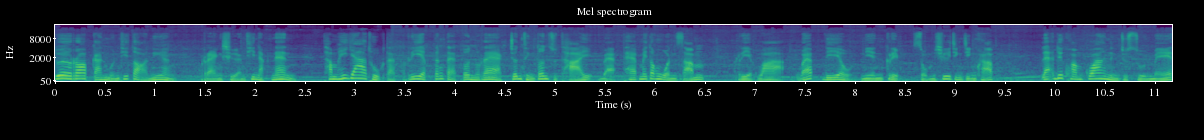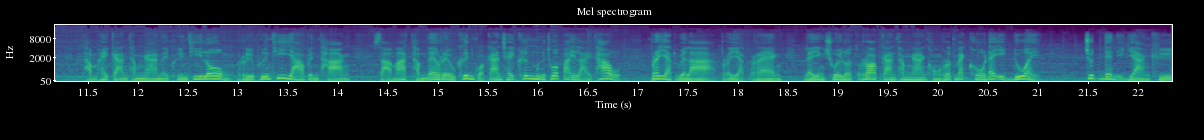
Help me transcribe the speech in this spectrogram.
ด้วยรอบการหมุนที่ต่อเนื่อง แรงเฉือนที่หนักแน่น ทำให้หญ้าถูกตัดเรียบตั้งแต่ต้นแรกจนถึงต้นสุดท้ายแบบแทบไม่ต้องวนซ้ำเรียกว่าแวบเดียวเนียนกริบสมชื่อจริง ๆ ครับ และด้วยความกว้าง 1.0 เมตรทำให้การทำงานในพื้นที่โล่ง หรือพื้นที่ยาวเป็นทาง สามารถทำได้เร็วขึ้นกว่าการใช้เครื่องมือทั่วไปหลายเท่า ประหยัดเวลาประหยัดแรง และยังช่วยลดรอบการทำงานของรถแมคโครได้อีกด้วยจุดเด่นอีกอย่างคือ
